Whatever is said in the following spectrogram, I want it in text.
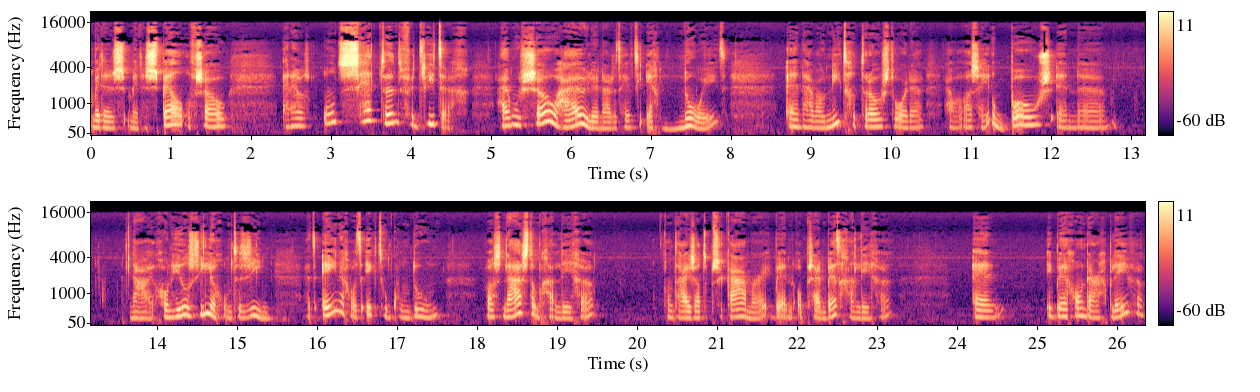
met, een, met een spel of zo. En hij was ontzettend verdrietig. Hij moest zo huilen. Nou, dat heeft hij echt nooit. En hij wou niet getroost worden. Hij was heel boos en uh, nou, gewoon heel zielig om te zien. Het enige wat ik toen kon doen, was naast hem gaan liggen. Want hij zat op zijn kamer. Ik ben op zijn bed gaan liggen. En ik ben gewoon daar gebleven.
